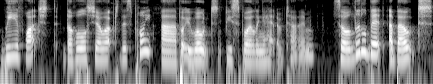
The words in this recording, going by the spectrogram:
We've watched the whole show up to this point, uh, but we won't be spoiling ahead of time. So a little bit about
